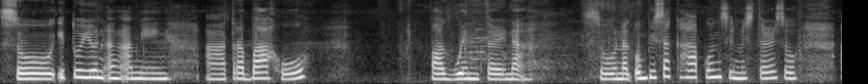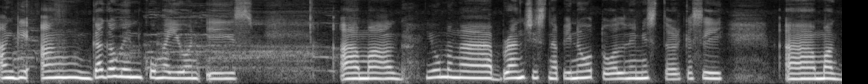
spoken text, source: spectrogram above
So, ito yun ang aming ah, trabaho pag winter na. So, nag-umpisa kahapon si Mr. So, ang, ang gagawin ko ngayon is ah, mag yung mga branches na pinutol ni Mr. kasi ah, mag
